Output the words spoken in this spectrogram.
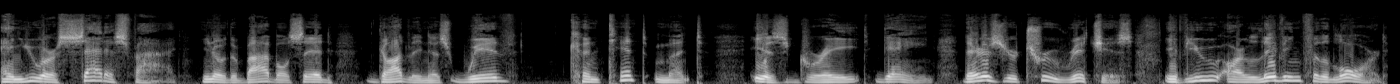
and you are satisfied, you know, the Bible said godliness with contentment is great gain. There's your true riches. If you are living for the Lord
